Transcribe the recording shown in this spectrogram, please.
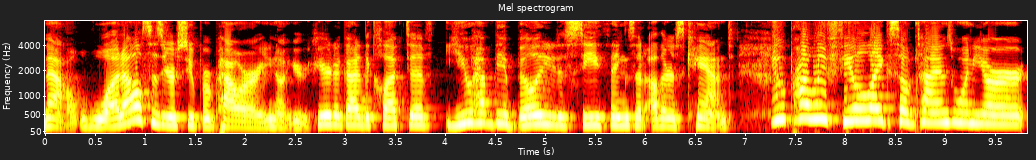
Now, what else is your superpower? You know, you're here to guide the collective. You have the ability to see things that others can't. You probably feel like sometimes when you're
